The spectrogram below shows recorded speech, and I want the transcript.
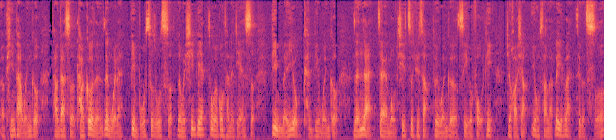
呃，平反文革，他但是他个人认为呢，并不是如此。认为新编《中国共产党简史》并没有肯定文革，仍然在某些字句上对文革是一个否定，就好像用上了“内乱”这个词。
